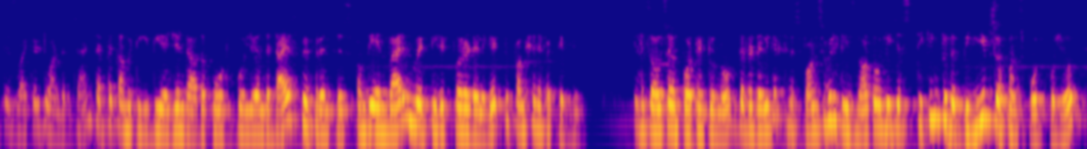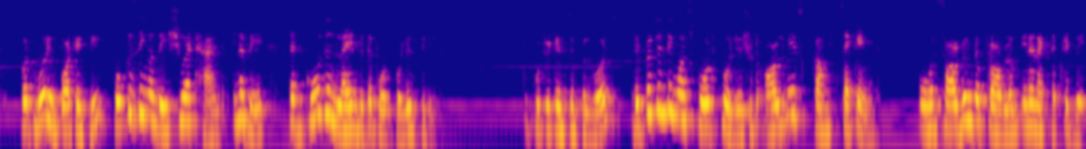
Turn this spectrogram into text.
It is vital to understand that the committee, the agenda, the portfolio, and the dais preferences from the environment needed for a delegate to function effectively. It is also important to note that a delegate's responsibility is not only just sticking to the beliefs of one's portfolio, but more importantly, focusing on the issue at hand in a way that goes in line with the portfolio's beliefs. To put it in simple words, representing one's portfolio should always come second over solving the problem in an accepted way.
